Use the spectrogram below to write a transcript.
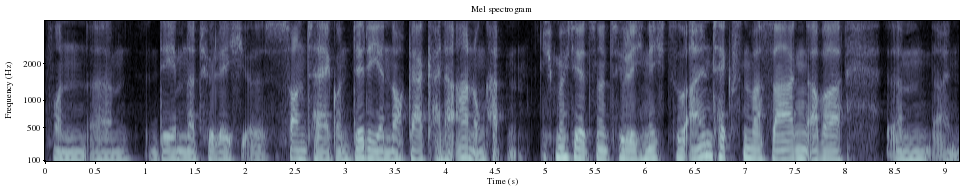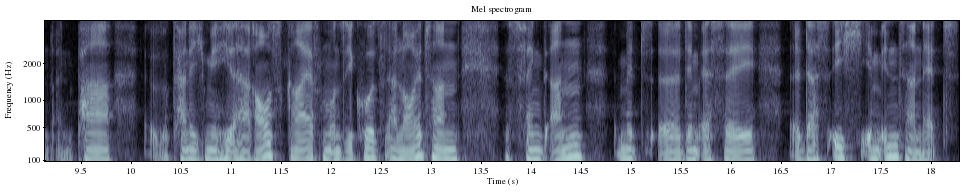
von ähm, dem natürlich äh, Sontag und Didion noch gar keine Ahnung hatten. Ich möchte jetzt natürlich nicht zu allen Texten was sagen, aber ähm, ein, ein paar äh, kann ich mir hier herausgreifen und sie kurz erläutern. Es fängt an mit äh, dem Essay äh, Das Ich im Internet.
